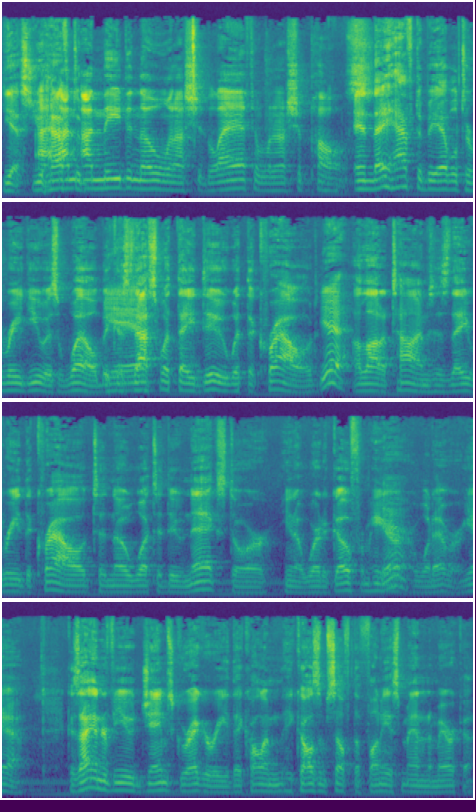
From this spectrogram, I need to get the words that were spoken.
Yes, you have I, to. I need to know when I should laugh and when I should pause. and they have to be able to read you as well because Yeah. that's what they do with the crowd. Yeah. A lot of times is they read the crowd to know what to do next or, you know, where to go from here Yeah. or whatever. Yeah. Cuz I interviewed James Gregory. They call him he calls himself the funniest man in America.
